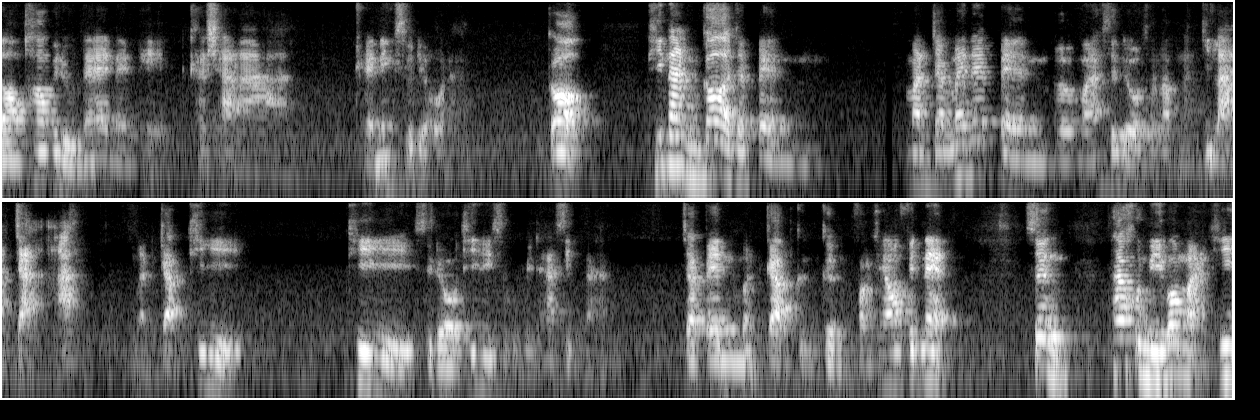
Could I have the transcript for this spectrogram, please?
ลองเข้าไปดูได้ในเพจคาชา training studio นะครับ ก็ที่นั่นก็จะเป็นมันจะไม่ได้เป็น performance studio สำหรับนักกีฬาจ๋าเหมือนกับที่ที่สตูดิโอที่สุขุมวิท50 นะครับจะเป็นเหมือนกับกึ่งกึ่ง functional fitness ซึ่งถ้าคุณมีเป้าหมายที่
